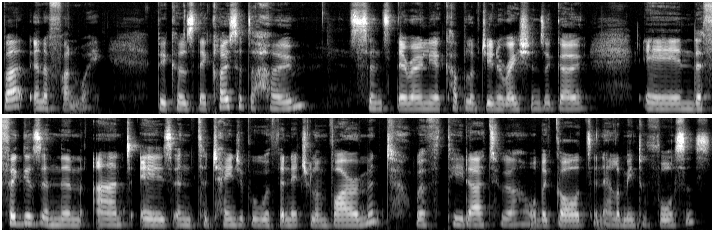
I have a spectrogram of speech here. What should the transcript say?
but in a fun way, because they're closer to home since they're only a couple of generations ago, and the figures in them aren't as interchangeable with the natural environment, with tiratua or the gods and elemental forces.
